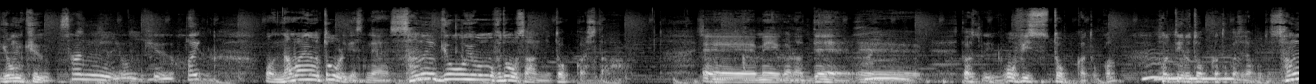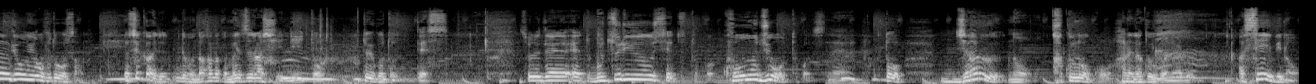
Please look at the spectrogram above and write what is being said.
3249 3249はい。名前の通りですね産業用不動産に特化した、えー銘柄で、えーオフィス特化とかホテル特化とかじゃなくて産業用不動産。世界ででもなかなか珍しいリートということです。それで、えー、と物流施設とか工場とかですね、あと JAL の格納庫羽田空港にある。あ整備の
